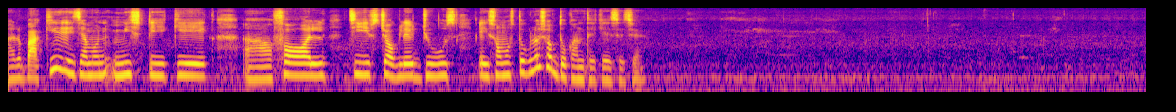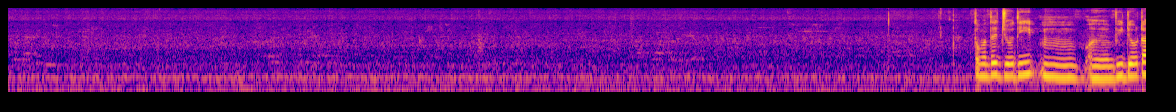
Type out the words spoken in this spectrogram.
আর বাকি এই যেমন মিষ্টি, কেক ফল, চিপস, চকলেট, জুস, এই সমস্তগুলো সব দোকান থেকে এসেছে। তোমাদের যদি ভিডিওটা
